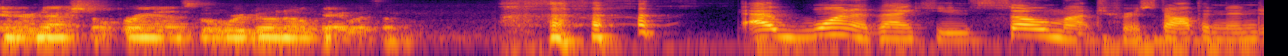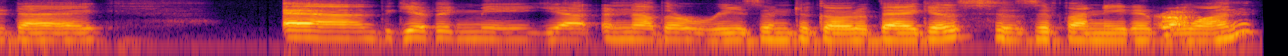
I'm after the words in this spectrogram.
international brands, but we're doing okay with them. I want to thank you so much for stopping in today and giving me yet another reason to go to Vegas as if I needed yeah. one.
